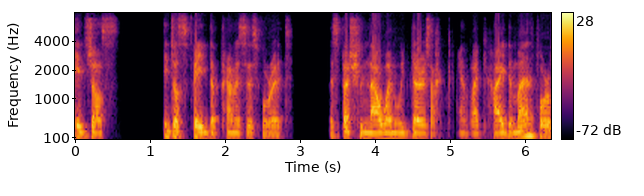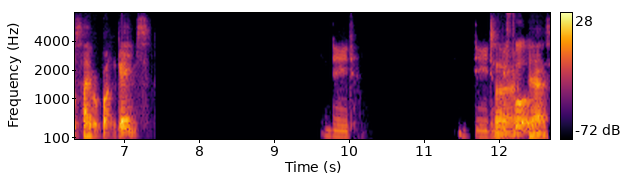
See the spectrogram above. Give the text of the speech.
it just it just fit the premises for it. Especially now when we there's a kind of like high demand for cyberpunk games. indeed, indeed. So before, yes.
